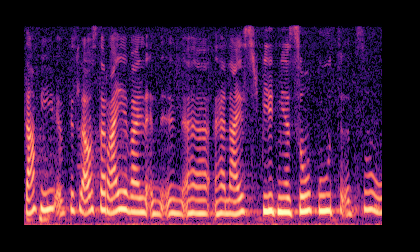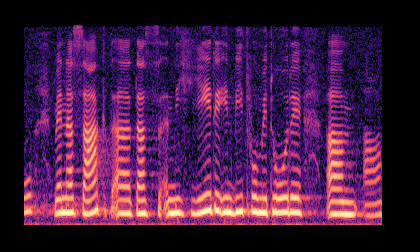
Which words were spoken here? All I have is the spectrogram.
darf ich ein bisschen aus der Reihe, weil äh, Herr Leist spielt mir so gut zu, wenn er sagt, äh, dass nicht jede In-vitro-Methode ähm, A,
